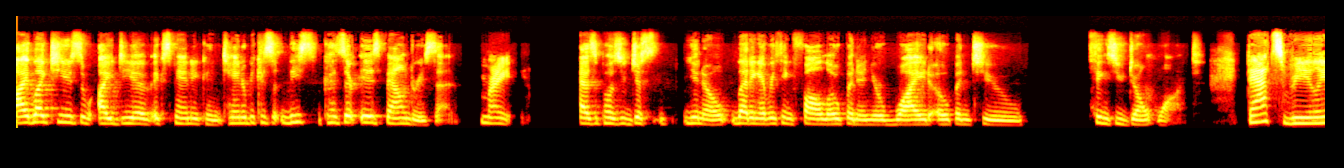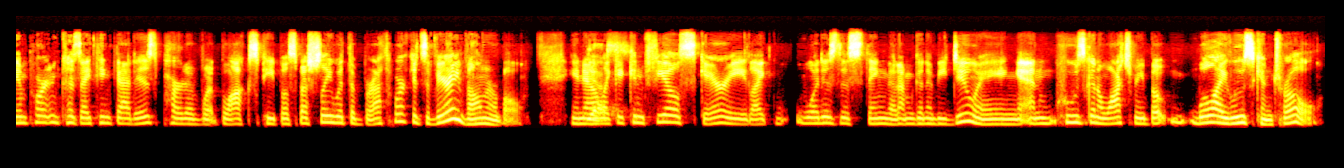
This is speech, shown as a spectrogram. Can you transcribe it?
I'd like to use the idea of expanding container because at least because there is boundaries then right as opposed to just you know letting everything fall open and you're wide open to things you don't want that's really important because I think that is part of what blocks people, especially with the breath work. It's very vulnerable. You know, yes. like it can feel scary. Like, what is this thing that I'm going to be doing and who's going to watch me? But will I lose control?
